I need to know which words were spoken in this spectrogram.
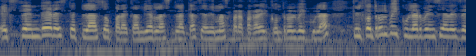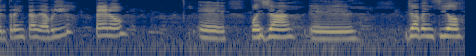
extender este plazo para cambiar las placas y además para pagar el control vehicular, que el control vehicular vencía desde el 30 de abril, pero eh, pues ya... Eh, ya venció,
